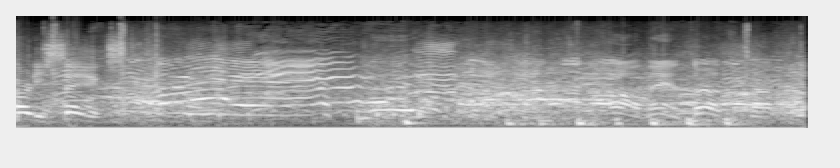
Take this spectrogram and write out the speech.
36. Oh, yeah. oh man, throw the top.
